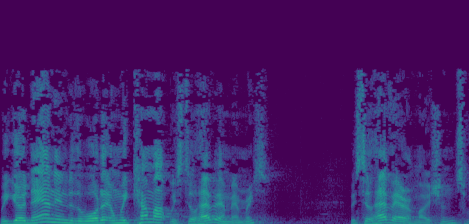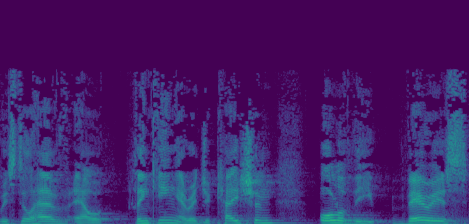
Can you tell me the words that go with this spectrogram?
We go down into the water and we come up, we still have our memories. We still have our emotions. We still have our thinking, our education, all of the various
